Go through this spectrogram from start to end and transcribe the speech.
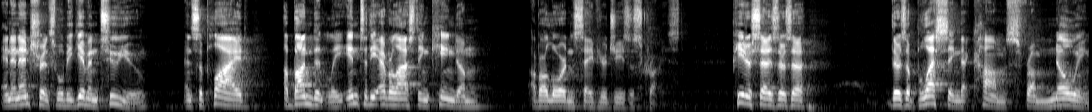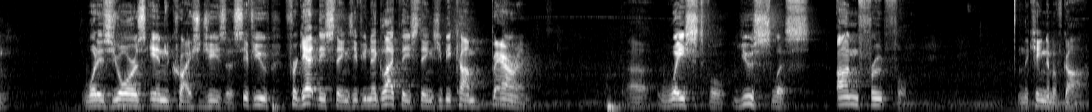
And an entrance will be given to you and supplied abundantly into the everlasting kingdom of our Lord and Savior Jesus Christ. Peter says there's a, there's a blessing that comes from knowing what is yours in Christ Jesus. If you forget these things, if you neglect these things, you become barren, uh, wasteful, useless, unfruitful in the kingdom of God.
